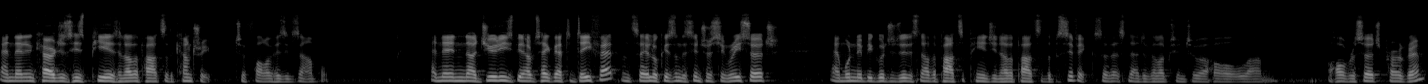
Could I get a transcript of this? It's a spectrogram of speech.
and then encourages his peers in other parts of the country to follow his example. And then uh, Judy's been able to take that to DFAT and say, look, isn't this interesting research? And wouldn't it be good to do this in other parts of PNG and other parts of the Pacific? So that's now developed into a whole, um, a whole research program.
